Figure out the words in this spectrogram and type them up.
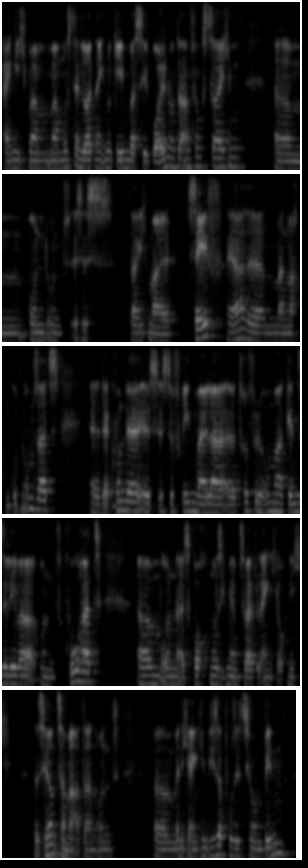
eigentlich, man, man, muss den Leuten eigentlich nur geben, was sie wollen, unter Anführungszeichen. Ähm, und, und es ist, sage ich mal, safe. Ja? Man macht einen guten Umsatz. Äh, der Kunde ist, ist zufrieden, weil er äh, Trüffel, Hummer, Gänseleber und Co. hat. Ähm, und als Koch muss ich mir im Zweifel eigentlich auch nicht das Hirn zermartern. Und ähm, wenn ich eigentlich in dieser Position bin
